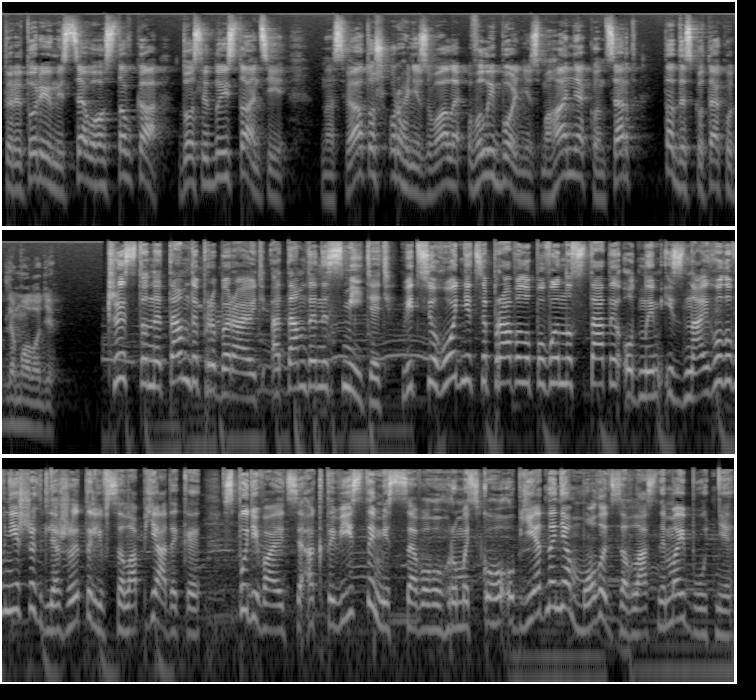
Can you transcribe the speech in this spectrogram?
територію місцевого ставка дослідної станції. На свято ж організували волейбольні змагання, концерт та дискотеку для молоді. Чисто не там, де прибирають, а там, де не смітять. Від сьогодні це правило повинно стати одним із найголовніших для жителів села П'ядики. Сподіваються активісти місцевого громадського об'єднання Молодь за власне майбутнє.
